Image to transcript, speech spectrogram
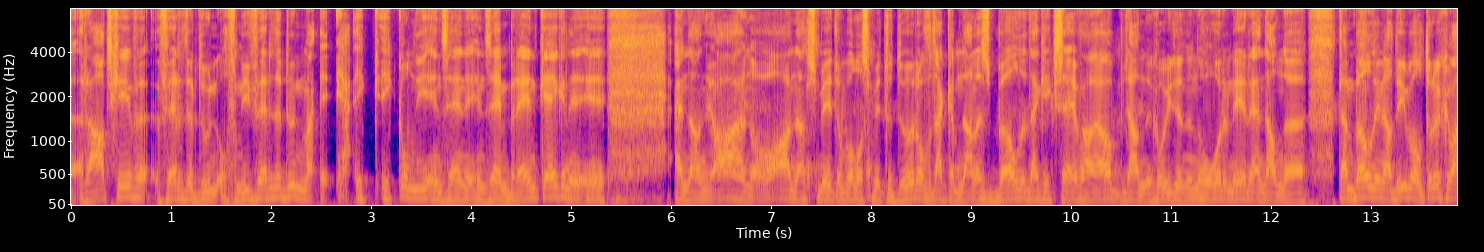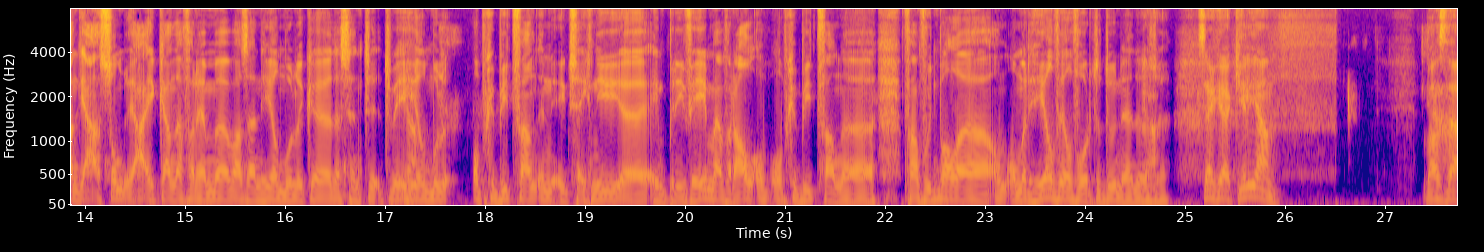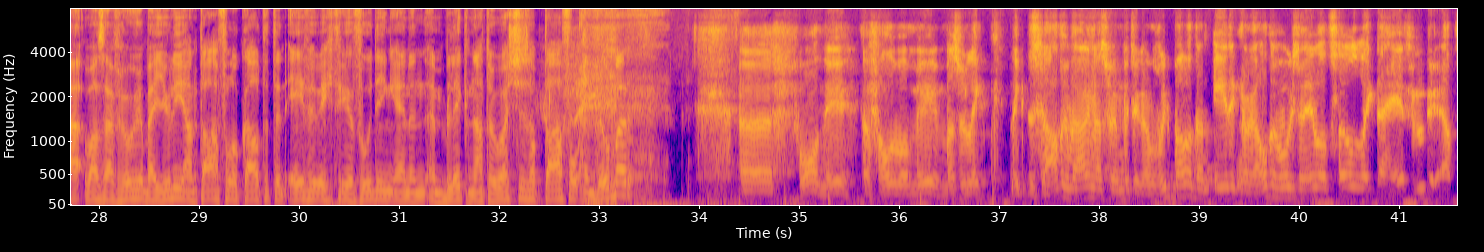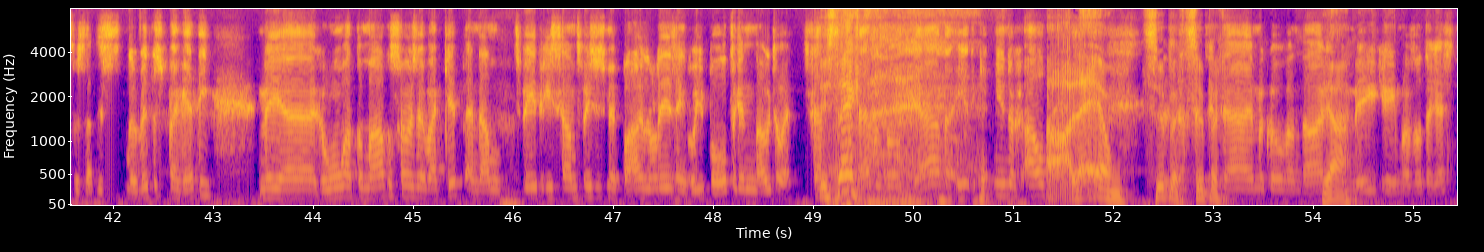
raad geven verder doen of niet verder doen. Maar ja, ik, ik kon niet in zijn, in zijn brein kijken. En dan, ja, en, oh, dan smeten we wel eens met de deur. Of dat ik hem dan eens belde, dat ik zei van, ja, dan gooi je een horen neer. En dan, uh, dan belde hij nadien wel terug. Want ja, soms, ja, ik kan dat voor hem, was dat een heel moeilijk, uh, dat zijn twee ja. heel moeilijk, op gebied van, ik zeg niet in privé, maar vooral op, op gebied van, van voetbal, om, om er heel veel voor te doen. Hè, dus, ja. Zeg, Kilian. Was, dat, was dat vroeger bij jullie aan tafel ook altijd een evenwichtige voeding en een, een blik natte wasjes op tafel en doe maar? Uh, oh nee, dat valt wel mee. Maar zo like, like de zaterdagen als we moeten gaan voetballen, dan eet ik nog altijd volgens mij wel hetzelfde like dat hij vroeger had. Dus dat is een witte spaghetti met uh, gewoon wat tomatensaus en wat kip. En dan twee, drie sandwiches met paardenvlees en goede boter in de auto. Dat is echt? Ja, dat eet ik nu nog altijd. Allee jong, super, dus super. Ik, daar heb ik al vandaag ja. meegekregen. Maar voor de rest,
